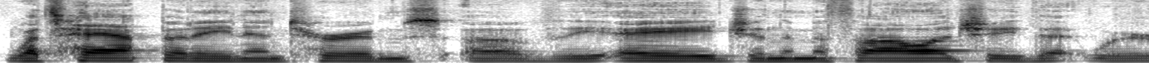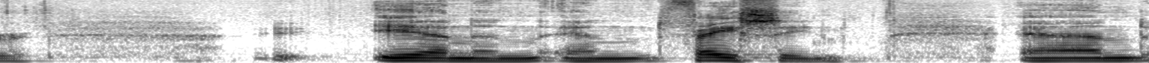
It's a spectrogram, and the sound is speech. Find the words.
what's happening in terms of the age and the mythology that we're in and, and facing. And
